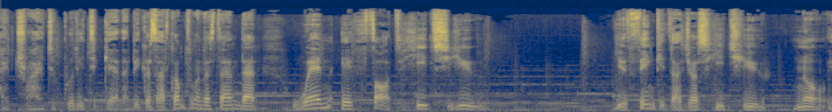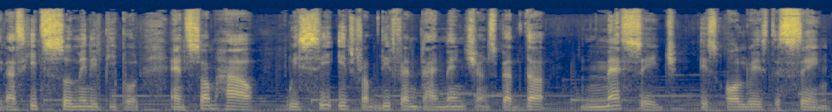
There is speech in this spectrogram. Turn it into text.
I try to put it together because I've come to understand that when a thought hits you, you think it has just hit you. No, it has hit so many people. And somehow we see it from different dimensions, but the message is always the same.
